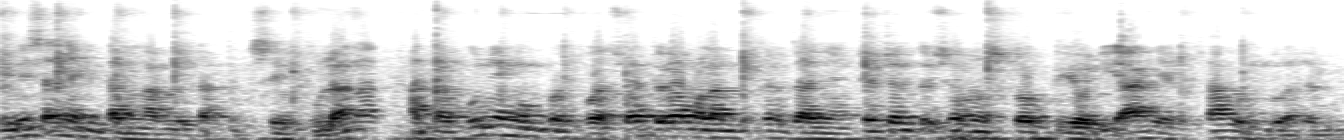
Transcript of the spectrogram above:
ini saatnya kita mengambil kartu kesimpulan ataupun yang memperkuat suatu ramalan pekerjaan yang cocok untuk seorang Scorpio di akhir tahun 2020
